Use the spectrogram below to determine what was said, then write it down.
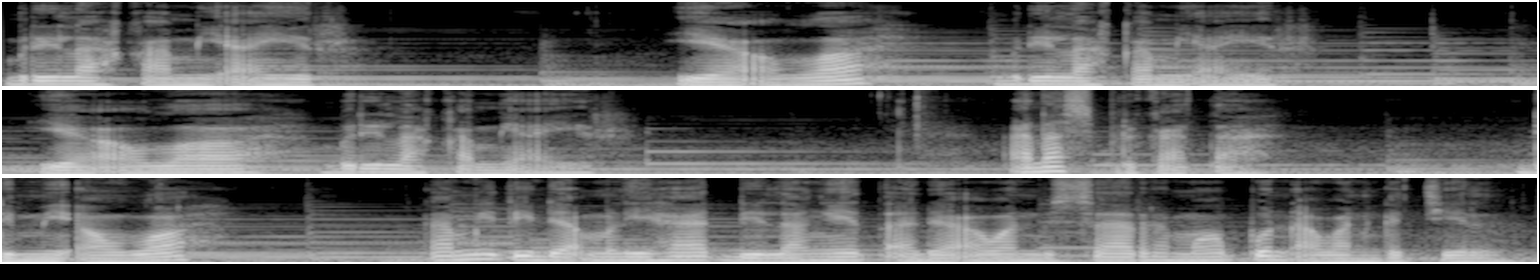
berilah kami air. Ya Allah, berilah kami air. Ya Allah, berilah kami air." Anas berkata, "Demi Allah, kami tidak melihat di langit ada awan besar maupun awan kecil."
